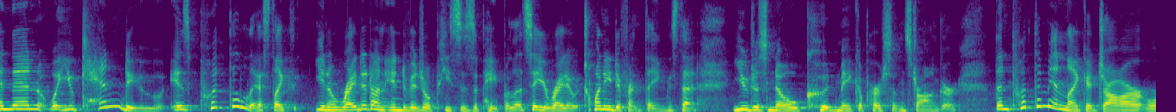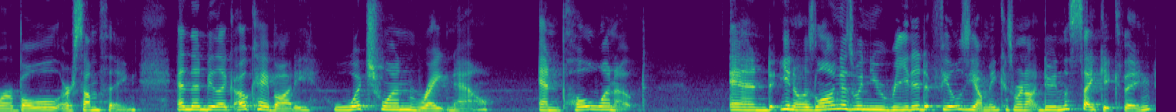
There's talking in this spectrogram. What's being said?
and then what you can do is put the list, like, you know, write it on individual pieces of paper. Let's say you write out 20 different things that you just know could make a person stronger. Then put them in like a jar or a bowl or something. And then be like, okay, body, which one right now? And pull one out. And, you know, as long as when you read it, it feels yummy because we're not doing the psychic thing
